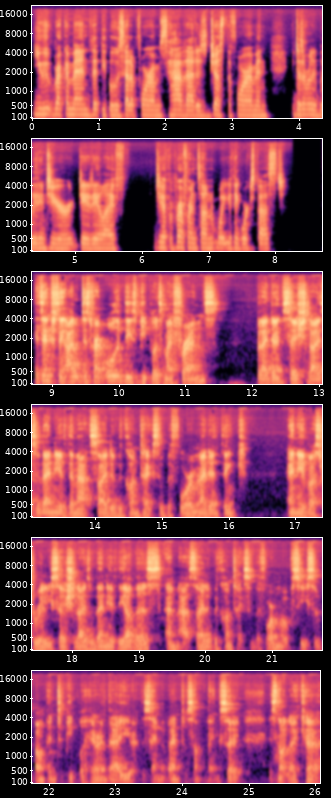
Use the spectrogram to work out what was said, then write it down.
you recommend that people who set up forums have that as just the forum and it doesn't really bleed into your day to day life? Do you have a preference on what you think works best? It's interesting. I would describe all of these people as my friends but I don't socialize with any of them outside of the context of the forum. And I don't think any of us really socialize with any of the others um, outside of the context of the forum. Obviously, you sort of bump into people here and there, you're at the same event or something. So it's not like a,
